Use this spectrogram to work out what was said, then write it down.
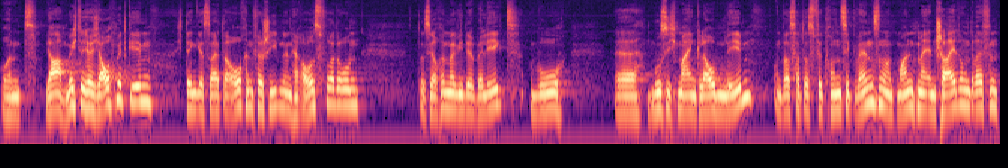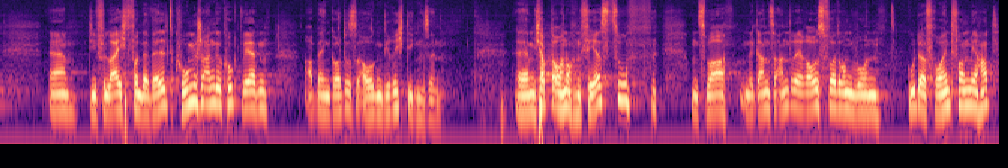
Und ja, möchte ich euch auch mitgeben. Ich denke, ihr seid da auch in verschiedenen Herausforderungen, dass ihr auch immer wieder überlegt, wo äh, muss ich meinen Glauben leben und was hat das für Konsequenzen und manchmal Entscheidungen treffen, äh, die vielleicht von der Welt komisch angeguckt werden, aber in Gottes Augen die richtigen sind. Ähm, ich habe da auch noch einen Vers zu, und zwar eine ganz andere Herausforderung, wo ein guter Freund von mir hat,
